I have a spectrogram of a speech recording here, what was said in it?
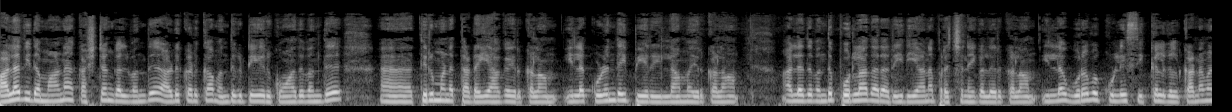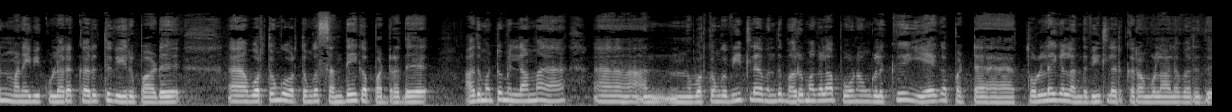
பலவிதமான கஷ்டங்கள் வந்து அடுக்கடுக்காக வந்துகிட்டே இருக்கும். அது வந்து திருமண தடையாக இருக்கலாம் இல்லை குழந்தை பேர் இல்லாமல் இருக்கலாம் அல்லது வந்து பொருளாதார ரீதியான பிரச்சனைகள் இருக்கலாம் இல்லை உறவுக்குள்ளே சிக்கல்கள் கணவன் மனைவிக்குள்ளர கருத்து வேறுபாடு ஒருத்தவங்க ஒருத்தவங்க சந்தேகப்படுறது அது மட்டும் இல்லாமல் ஒருத்தவங்க வீட்டில் வந்து மருமகளாக போனவங்களுக்கு ஏகப்பட்ட தொல்லைகள் அந்த வீட்டில் இருக்கிறவங்களால வருது.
